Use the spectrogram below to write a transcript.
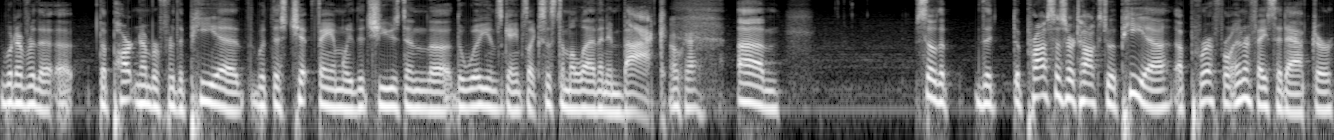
whatever the uh, the part number for the PIA with this chip family that's used in the the Williams games, like System 11 and back. Okay. Um, so the the the processor talks to a PIA, a peripheral interface adapter,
